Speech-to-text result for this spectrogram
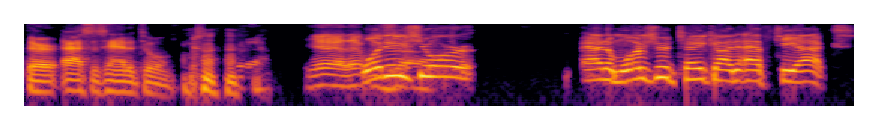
their asses handed to them. Yeah, that What was, is uh, your Adam? What is your take on FTX?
